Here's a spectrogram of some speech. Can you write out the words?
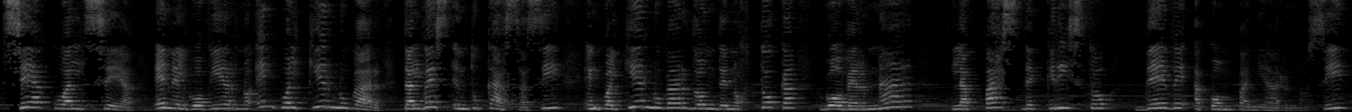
sea cual sea, en el gobierno, en cualquier lugar, tal vez en tu casa, ¿sí? En cualquier lugar donde nos toca gobernar, la paz de Cristo debe acompañarnos, ¿sí?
